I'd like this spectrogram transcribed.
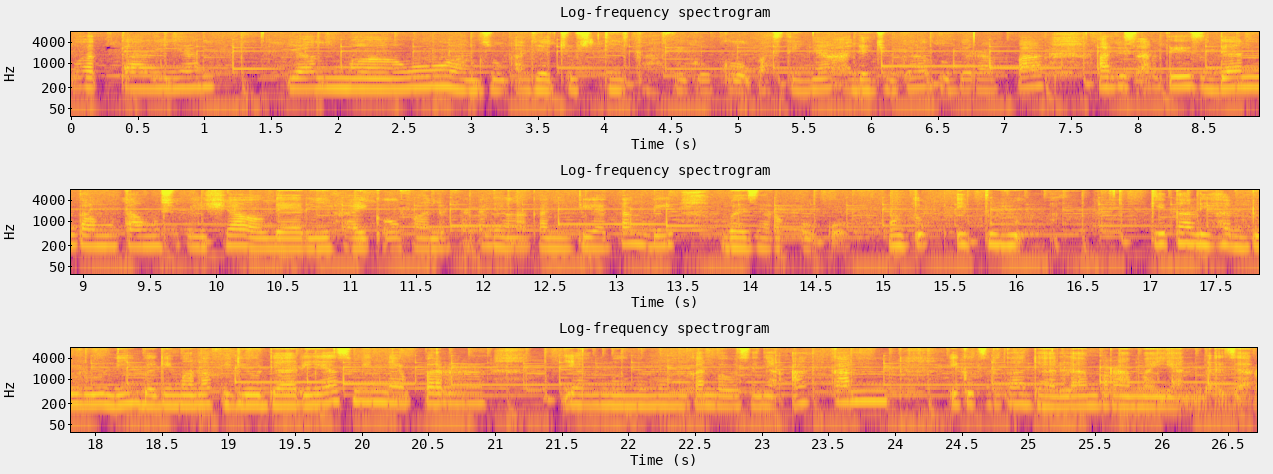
buat kalian yang mau langsung aja cus di cafe Koko. Pastinya ada juga beberapa artis-artis dan tamu-tamu spesial dari Haiko Van der yang akan datang di Bazar Koko. Untuk itu yuk kita lihat dulu nih bagaimana video dari Yasmin Neper yang mengumumkan bahwasanya akan ikut serta dalam peramaian bazar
